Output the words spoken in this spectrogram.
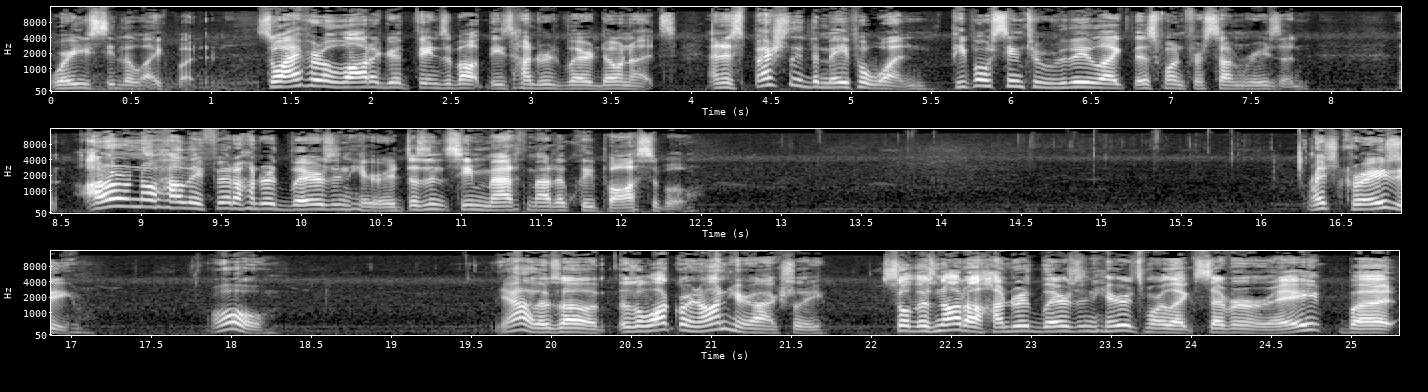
where you see the like button. So I've heard a lot of good things about these 100 layer donuts, and especially the maple one. People seem to really like this one for some reason. I don't know how they fit 100 layers in here. It doesn't seem mathematically possible. It's crazy. Oh. Yeah, there's a there's a lot going on here actually. So there's not 100 layers in here, it's more like 7 or 8, but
